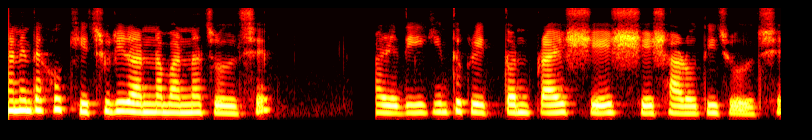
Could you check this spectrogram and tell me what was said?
এখানে দেখো খিচুড়ি রান্নাবান্না চলছে। আর এদিকে কিন্তু কীর্তন প্রায় শেষ শেষ আরতি চলছে।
